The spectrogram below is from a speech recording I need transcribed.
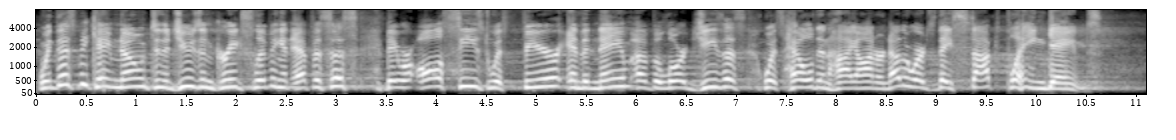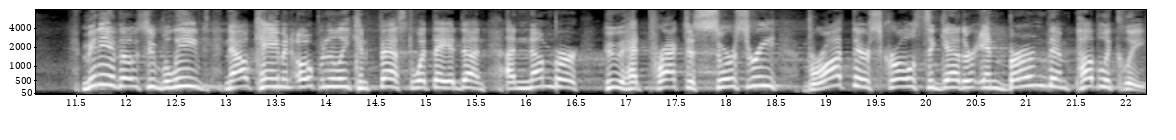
When this became known to the Jews and Greeks living in Ephesus, they were all seized with fear, and the name of the Lord Jesus was held in high honor. In other words, they stopped playing games. Many of those who believed now came and openly confessed what they had done. A number who had practiced sorcery brought their scrolls together and burned them publicly.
